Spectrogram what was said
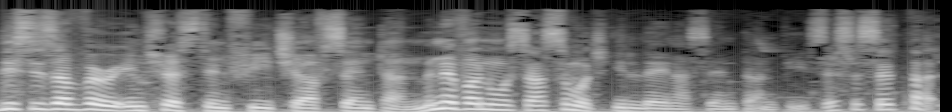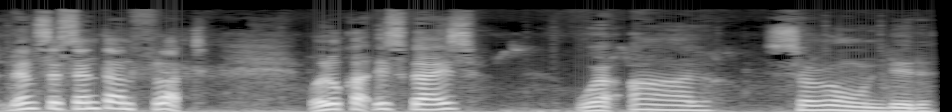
this is a very interesting feature of St. Ann. We never know so much hill in a St. Ann piece. This is St. Them say St. Flat. But look at this guys. We're all surrounded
